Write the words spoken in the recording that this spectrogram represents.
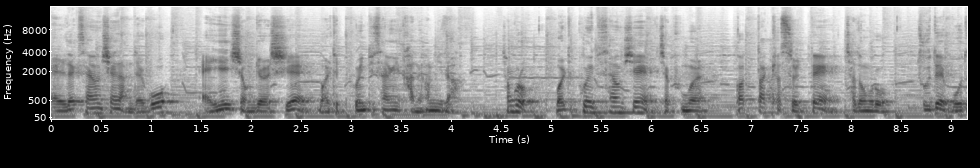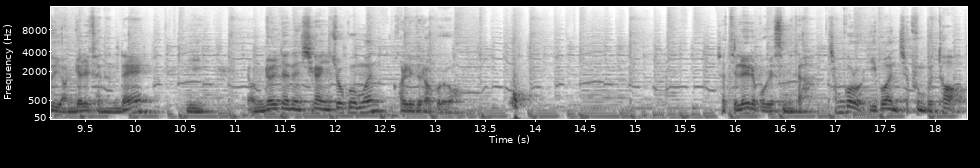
LDAC 사용 시에는 안되고 AAC 연결 시에 멀티 포인트 사용이 가능합니다. 참고로 멀티 포인트 사용 시에 제품을 껐다 켰을 때 자동으로 두 대 모두 연결이 되는데 이 연결되는 시간이 조금은 걸리더라고요. 자, 딜레이를 보겠습니다. 참고로 이번 제품부터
